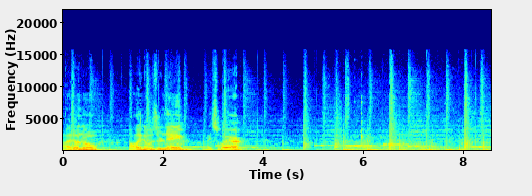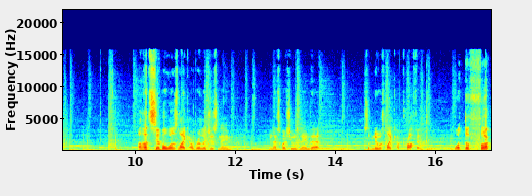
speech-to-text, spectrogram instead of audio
I don't know. All I know is her name. I swear. I thought Cybil was like a religious name. And that's why she was named that. Something to do with like a prophet. What the fuck?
